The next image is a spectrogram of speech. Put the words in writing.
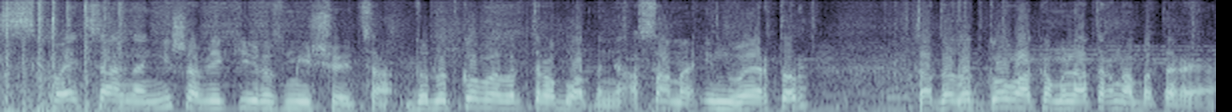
спеціальна ніша, в якій розміщується додаткове електрообладнання, а саме інвертор та додаткова акумуляторна батарея.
